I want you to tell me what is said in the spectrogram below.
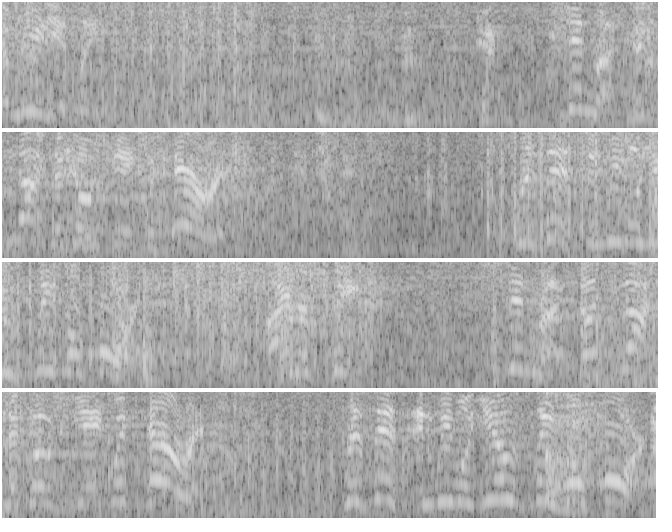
Immediately. Shinra does not negotiate with terrorists. Resist and we will use lethal force. I repeat, Shinra does not negotiate with terrorists. Resist and we will use lethal force.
